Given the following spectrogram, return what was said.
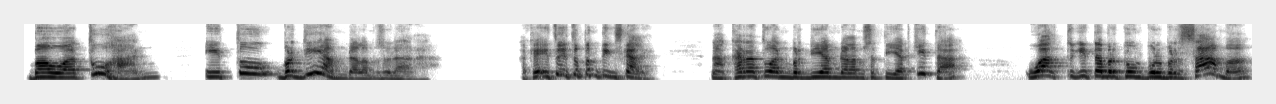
Bahwa Tuhan itu berdiam dalam saudara. Oke, itu itu penting sekali. Nah, karena Tuhan berdiam dalam setiap kita, waktu kita berkumpul bersama,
